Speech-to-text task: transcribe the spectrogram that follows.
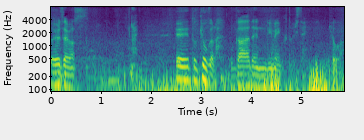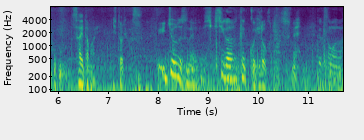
おはようございます。えっ、と今日からガーデンリメイクとして今日は埼玉に来ております。一応ですね敷地が結構広くてですねお客様が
